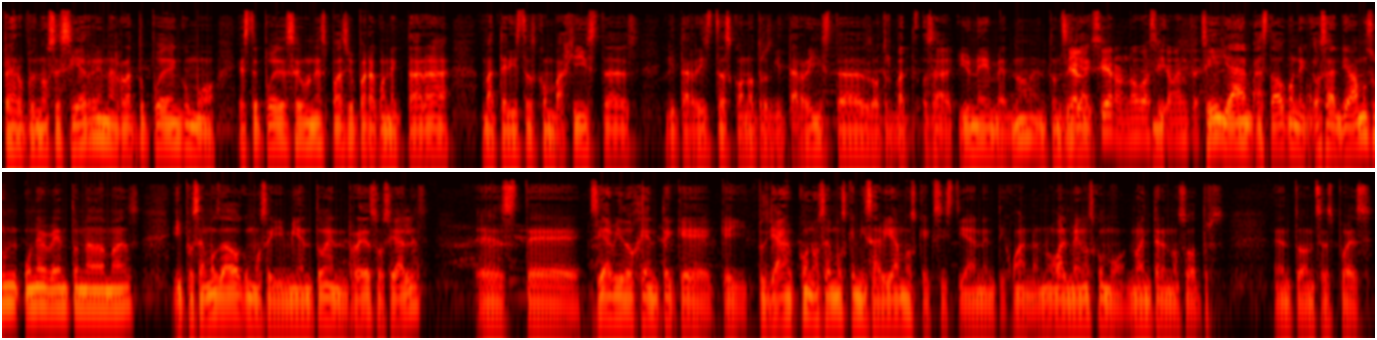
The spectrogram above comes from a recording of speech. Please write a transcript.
Pero pues no se cierren, al rato pueden como, este puede ser un espacio para conectar a bateristas con bajistas, guitarristas con otros guitarristas, otros, o sea, you name it, ¿no? Entonces Ya lo hicieron, ¿no? Básicamente. Sí, ya ha estado conectado. O sea, llevamos un, un evento nada más y pues hemos dado como seguimiento en redes sociales. Este, sí ha habido gente que, que pues ya conocemos que ni sabíamos que existían en Tijuana, ¿no? O al menos como no entre nosotros. Entonces, pues,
